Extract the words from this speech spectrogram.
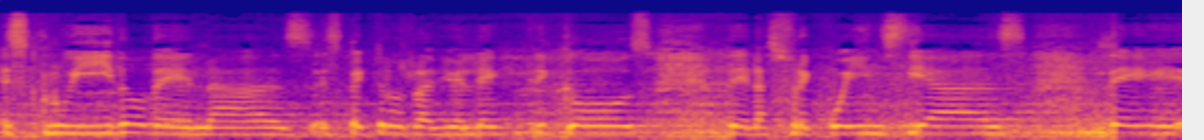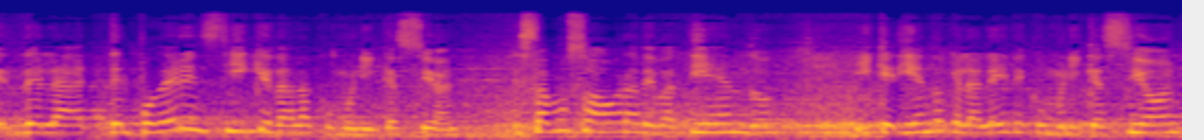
excluido de los espectros radioeléctricos, de las frecuencias, del poder en sí que da la comunicación. Estamos ahora debatiendo y queriendo que la ley de comunicación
